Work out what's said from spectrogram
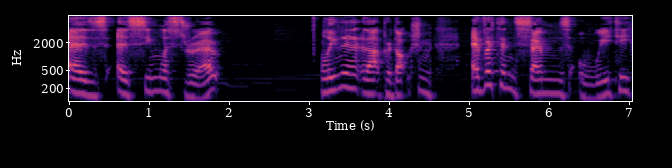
is is seamless throughout. Leaning into that production, everything sounds weighty,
